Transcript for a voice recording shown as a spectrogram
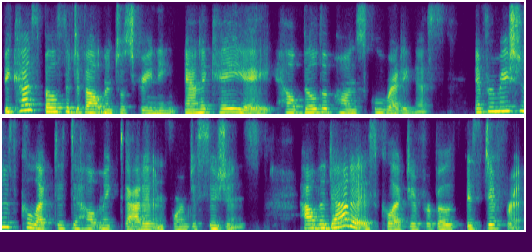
Because both the developmental screening and a KEA help build upon school readiness, Information is collected to help make data informed decisions. How the data is collected for both is different.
